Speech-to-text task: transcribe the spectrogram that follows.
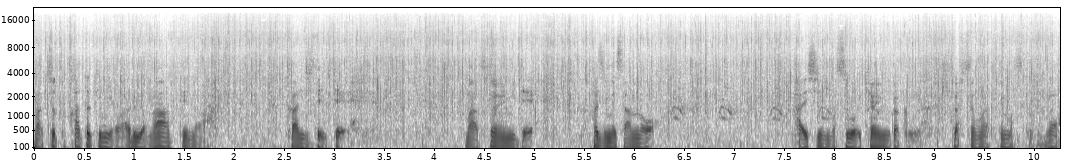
まあ、ちょっと過渡期にはあるよなっていうのは感じていて、まあ、そういう意味ではじめさんの配信もすごい興味深く聞かせてもらってますけども、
